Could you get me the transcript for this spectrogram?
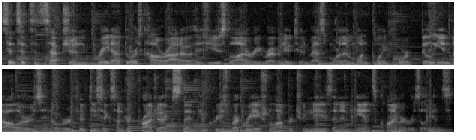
Since its inception, Great Outdoors Colorado has used lottery revenue to invest more than $1.4 billion in over 5,600 projects that increase recreational opportunities and enhance climate resilience.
